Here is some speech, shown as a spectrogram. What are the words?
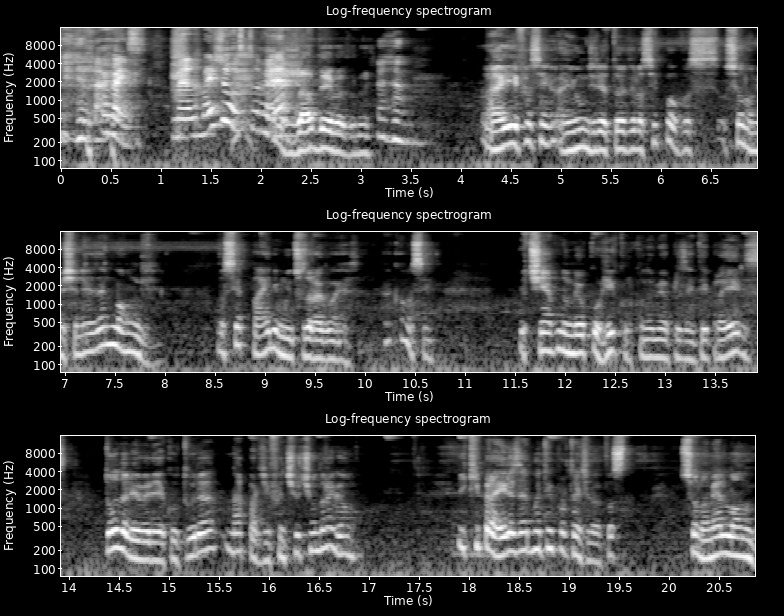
Mas nada mais justo, né? Já bêbado, né? Aí, falou assim, aí um diretor falou assim, pô, você, o seu nome chinês é Long. Você é pai de muitos dragões. Ah, como assim? Eu tinha no meu currículo, quando eu me apresentei para eles, toda a livraria cultura, na parte infantil, tinha um dragão. E que para eles é muito importante. O seu nome é Long.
